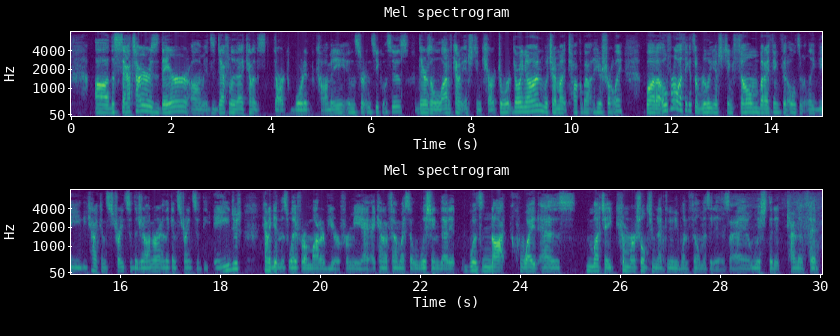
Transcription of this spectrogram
Uh, the satire is there. Um, it's definitely that kind of dark, boarded comedy in certain sequences. There's a lot of kind of interesting character work going on, which I might talk about here shortly. But uh, overall, I think it's a really interesting film. But I think that ultimately the, the kind of constraints of the genre and the constraints of the age kind of get in this way for a modern viewer. For me, I, I kind of found myself wishing that it was not quite as much a commercial to 1981 film as it is. I, I wish that it kind of had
